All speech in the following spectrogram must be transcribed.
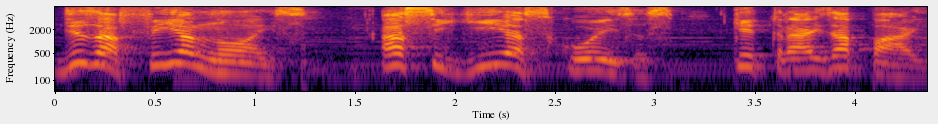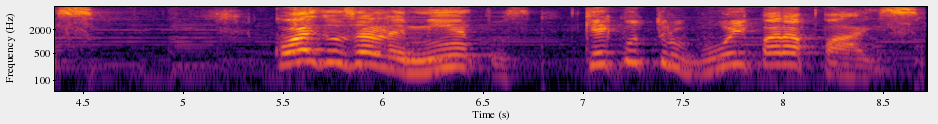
desafia nós a seguir as coisas que traz a paz. Quais os elementos que contribuem para a paz?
